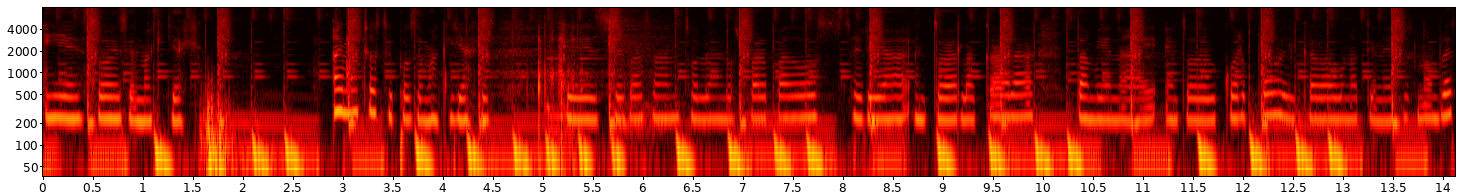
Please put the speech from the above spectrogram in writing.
y eso es el maquillaje. Hay muchos tipos de maquillajes que se basan solo en los párpados, sería en toda la cara, también hay en todo el cuerpo y cada uno tiene sus nombres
